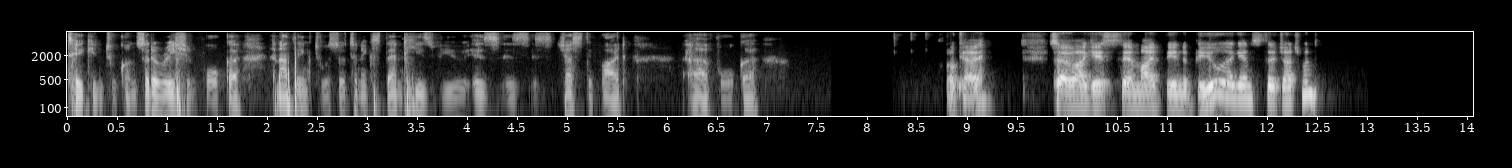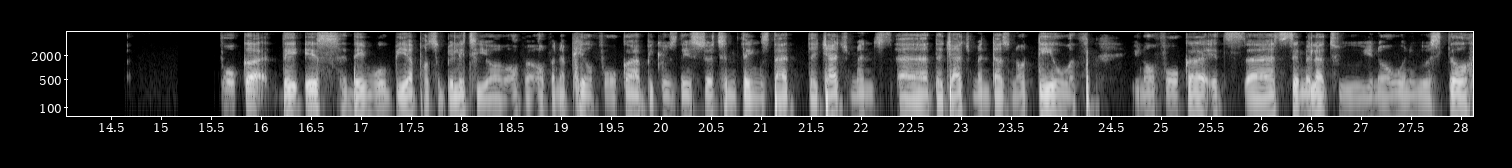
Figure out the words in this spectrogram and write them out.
take into consideration, Volker. And I think to a certain extent, his view is is, is justified, uh, Volker. Okay. So I guess there might be an appeal against the judgment? Volker, there is there will be a possibility of, of, of an appeal, Volker, because there's certain things that the judgments uh, the judgment does not deal with. You know, Volker, it's uh, similar to you know when we were still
